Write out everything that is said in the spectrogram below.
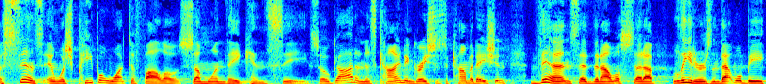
a sense in which people want to follow someone they can see. So God, in his kind and gracious accommodation, then said Then I will set up leaders, and that will be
